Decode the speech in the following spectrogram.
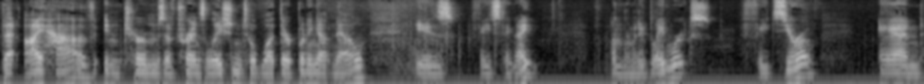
that I have in terms of translation to what they're putting out now is Fate Stay Night, Unlimited Blade Works, Fate Zero, and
